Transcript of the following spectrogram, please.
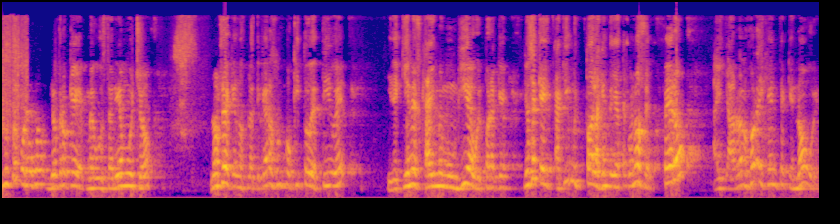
justo por eso yo creo que me gustaría mucho, no sé, que nos platicaras un poquito de ti, güey, y de quién es Jaime Munguía, güey, para que, yo sé que aquí toda la gente ya te conoce, pero hay, a lo mejor hay gente que no, güey.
